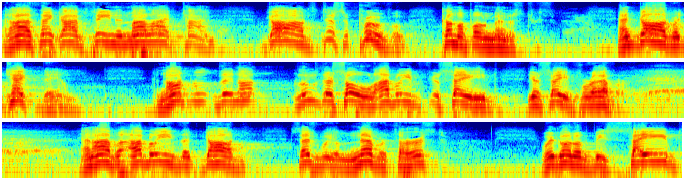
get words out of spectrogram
And I think I've seen in my lifetime God's disapproval come upon ministers. And God reject them. And not they not lose their soul. I believe if you're saved, you're saved forever. And I, I believe that God says we'll never thirst. We're going to be saved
